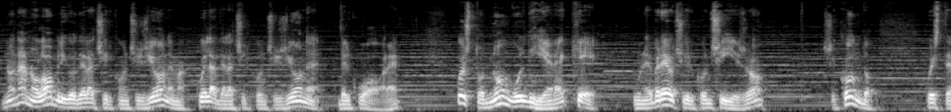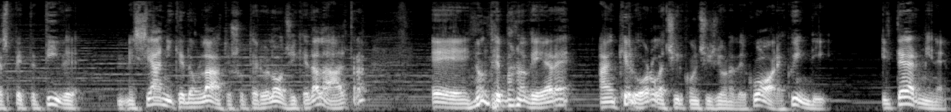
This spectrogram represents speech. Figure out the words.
non hanno l'obbligo della circoncisione, ma quella della circoncisione del cuore, questo non vuol dire che un ebreo circonciso, secondo queste aspettative messianiche da un lato e soteriologiche dall'altra, eh, non debbano avere anche loro la circoncisione del cuore. Quindi il termine,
